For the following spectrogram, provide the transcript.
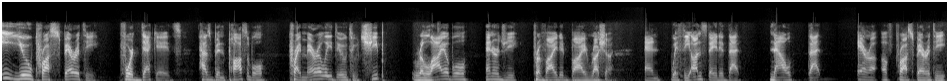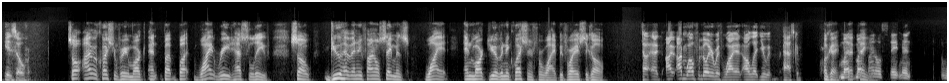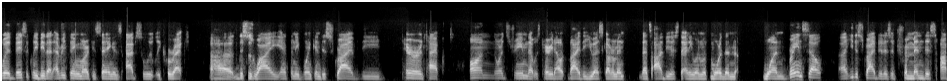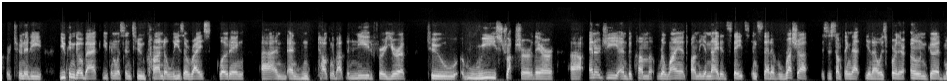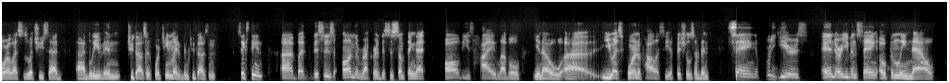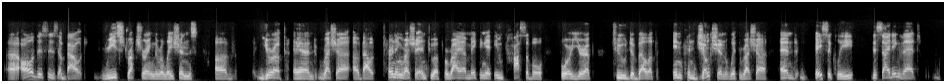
EU prosperity for decades has been possible primarily due to cheap, reliable energy provided by Russia. And with the unstated that now that era of prosperity is over. So I have a question for you, Mark. And but but Wyatt Reed has to leave. So do you have any final statements, Wyatt? And Mark, do you have any questions for Wyatt before I ask to go? Uh, I, am well familiar with Wyatt. I'll let you ask him. Okay. My, my final you. statement would basically be that everything Mark is saying is absolutely correct. Uh, this is why Antony Blinken described the terror attack on Nord Stream that was carried out by the U.S. government. That's obvious to anyone with more than one brain cell. Uh, he described it as a tremendous opportunity. You can go back, you can listen to Condoleezza Rice gloating uh, and, and talking about the need for Europe to restructure their uh, energy and become reliant on the United States instead of Russia. This is something that you know is for their own good, more or less, is what she said. I believe in 2014, might have been 2016. Uh, but this is on the record. This is something that all these high level, you know, uh, U.S. foreign policy officials have been saying for years and are even saying openly now. Uh, all of this is about restructuring the relations of Europe and Russia, about turning Russia into a pariah, making it impossible for Europe to develop in conjunction with Russia and basically deciding that,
